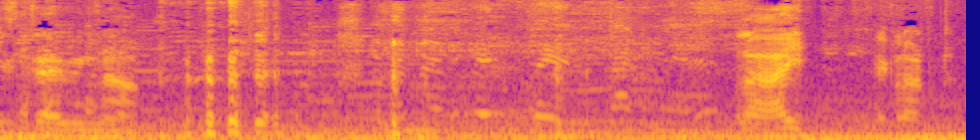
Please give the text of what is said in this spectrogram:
is driving न ल हाई एकलट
